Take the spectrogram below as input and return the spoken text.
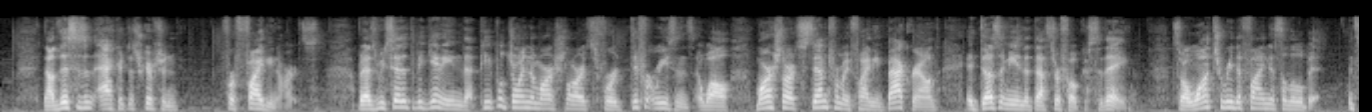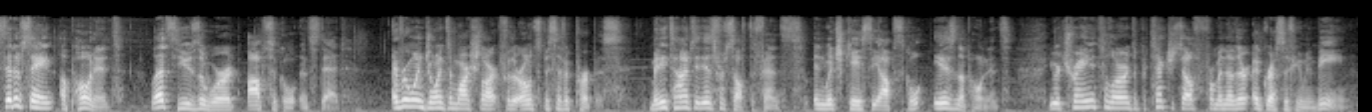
Now this is an accurate description for fighting arts. But as we said at the beginning, that people join the martial arts for different reasons, and while martial arts stemmed from a fighting background, it doesn't mean that that's their focus today. So I want to redefine this a little bit. Instead of saying opponent, let's use the word obstacle instead. Everyone joins a martial art for their own specific purpose. Many times it is for self-defense, in which case the obstacle is an opponent. You are trained to learn to protect yourself from another aggressive human being.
